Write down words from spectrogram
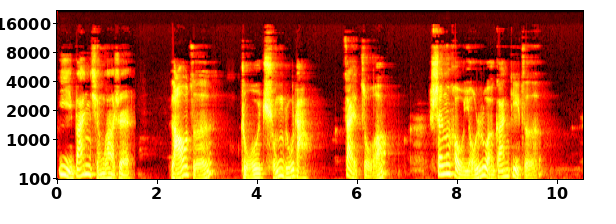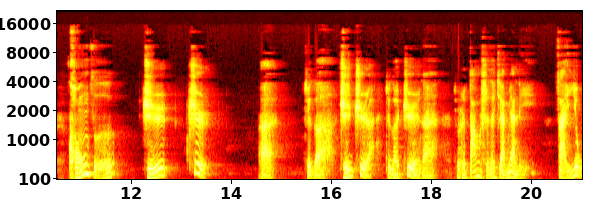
一般情况是。老子主穷竹杖，在左，身后有若干弟子。孔子执质，啊，这个执质啊，这个质呢，就是当时的见面礼，在右，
